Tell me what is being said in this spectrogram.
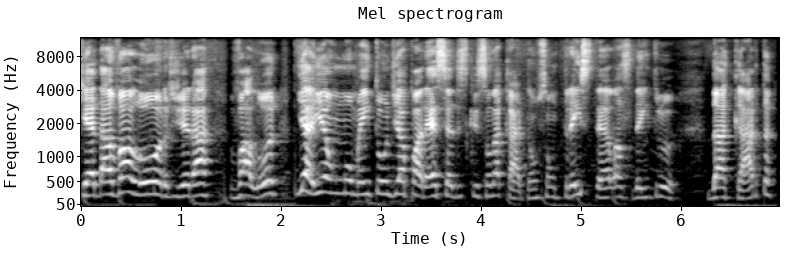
que é dar valor, gerar valor, e aí é um momento onde aparece a descrição da carta, então são três telas dentro da carta.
